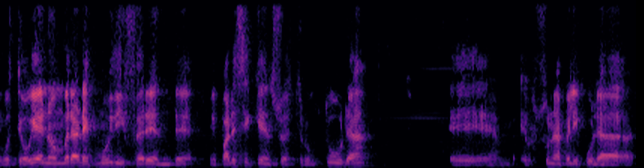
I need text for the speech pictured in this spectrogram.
te voy a nombrar es muy diferente. Me parece que en su estructura eh, es una película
